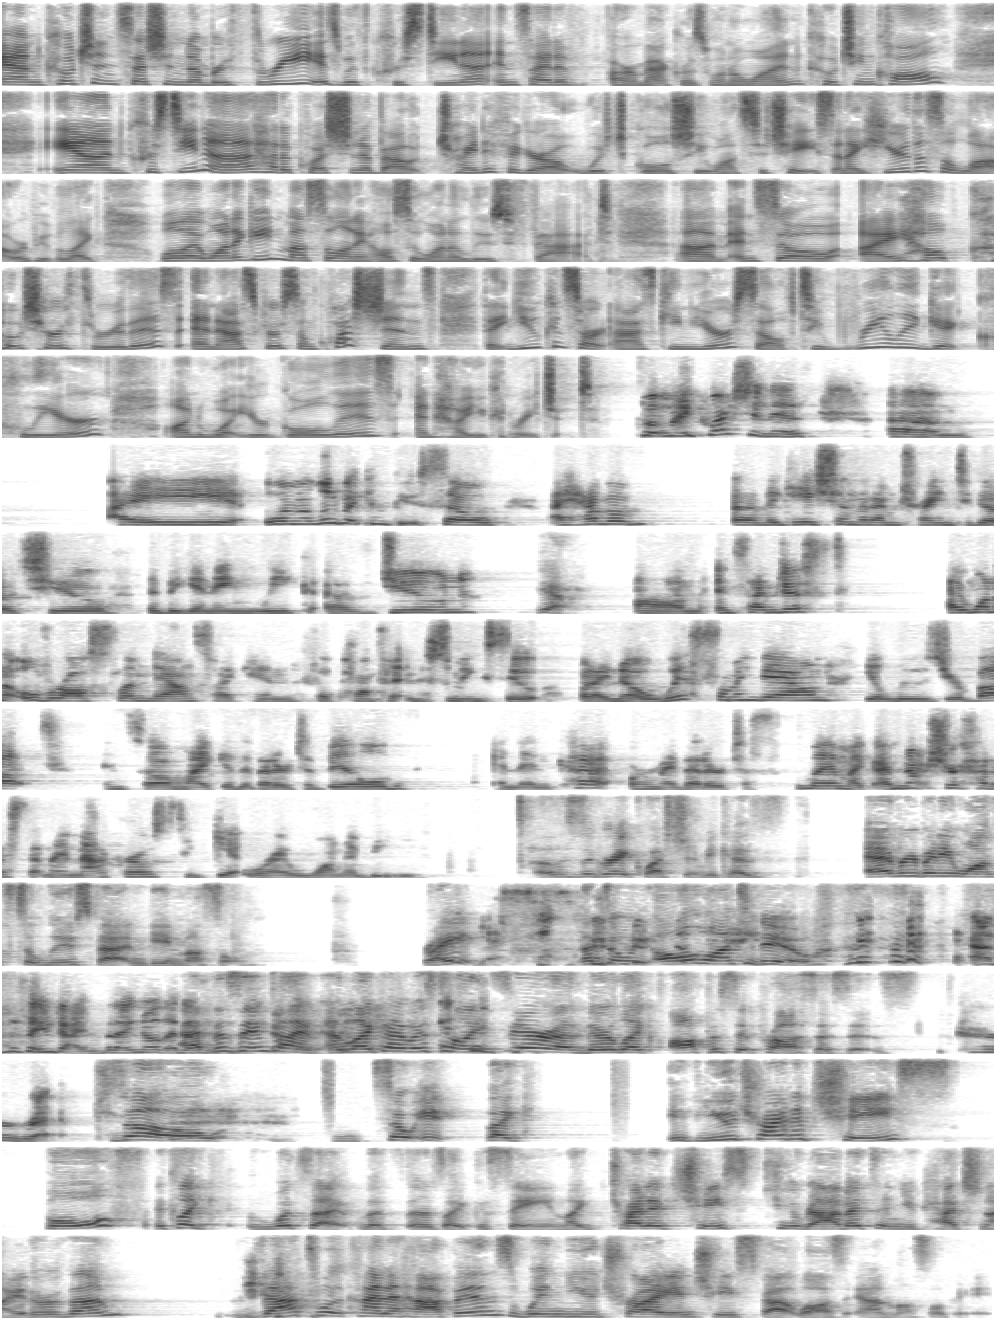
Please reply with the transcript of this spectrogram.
And coaching session number three is with Christina inside of our Macros 101 coaching call. And Christina had a question about trying to figure out which goal she wants to chase. And I hear this a lot where people are like, well, I want to gain muscle and I also want to lose fat. Um, and so I help coach her through this and ask her some questions that you can start asking yourself to really get clear on what your goal is and how you can reach it. But my question is, um, I well, I'm a little bit confused. So I have a a vacation that I'm trying to go to the beginning week of June. Yeah. Um, and so I'm just, I want to overall slim down so I can feel confident in a swimming suit. But I know with slimming down, you'll lose your butt. And so I'm like, is it better to build and then cut, or am I better to slim? Like, I'm not sure how to set my macros to get where I want to be. Oh, this is a great question because everybody wants to lose fat and gain muscle right? Yes. That's what we all want to do. At the same time, but I know that at the same time. And like I was telling Sarah, they're like opposite processes. Correct. So so it like if you try to chase both, it's like what's that? There's like a saying, like try to chase two rabbits and you catch neither of them. That's what kind of happens when you try and chase fat loss and muscle gain.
